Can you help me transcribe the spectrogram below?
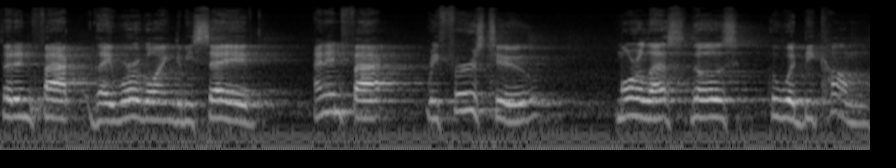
that in fact they were going to be saved, and in fact refers to more or less those who would become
